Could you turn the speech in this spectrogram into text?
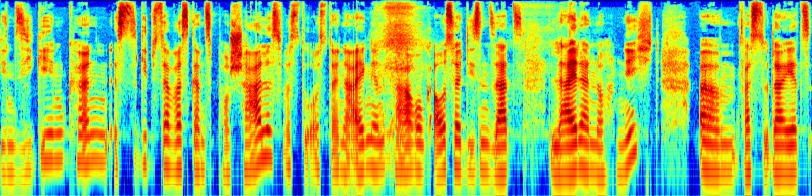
den sie gehen können? Gibt es da was ganz Pauschales, was du aus deiner eigenen Erfahrung, außer diesen Satz leider noch nicht, ähm, was du da jetzt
